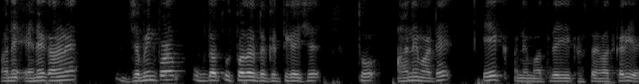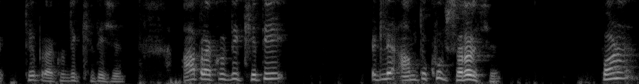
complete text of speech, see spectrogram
અને એને કારણે જમીન પણ ઉપદા, ઉત્પાદક ઘટી ગઈ છે. તો આને માટે એક અને માત્ર એક રસ્તાની વાત કરીએ તો પ્રાકૃતિક ખેતી છે. આ પ્રાકૃતિક ખેતી એટલે આમ તો ખૂબ સરળ છે. પણ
